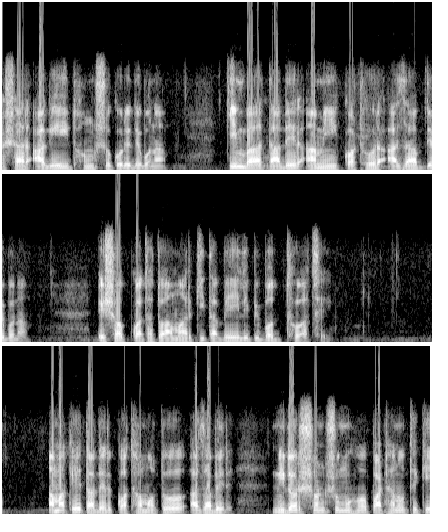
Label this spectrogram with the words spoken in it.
আসার আগেই ধ্বংস করে দেব না, কিংবা তাদের আমি কঠোর আজাব দেব না। এসব কথা তো আমার কিতাবে লিপিবদ্ধ আছে। আমাকে তাদের কথা মতো আজাবের নিদর্শনসমূহ পাঠানো থেকে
